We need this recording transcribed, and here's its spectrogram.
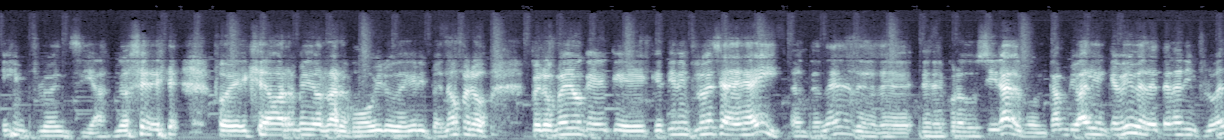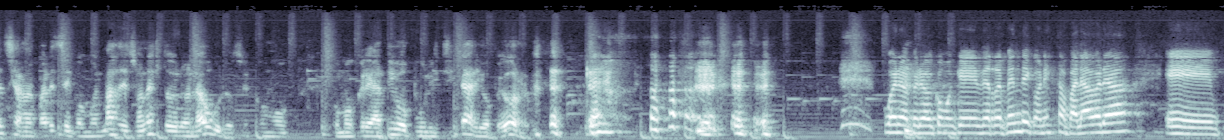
influencia, no sé, quedaba medio raro como virus de gripe, ¿no? Pero, pero medio que, tiene influencia desde ahí, ¿entendés? Desde, desde, producir algo. En cambio, alguien que vive de tener influencia me parece como el más deshonesto de los laburos, es como, como creativo publicitario, peor. Claro. bueno, pero como que de repente con esta palabra... Eh,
